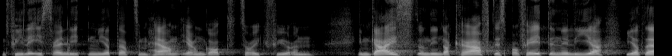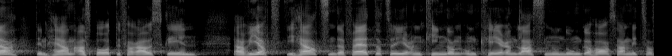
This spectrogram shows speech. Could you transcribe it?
Und viele Israeliten wird er zum Herrn, ihrem Gott, zurückführen. Im Geist und in der Kraft des Propheten Elia wird er dem Herrn als Bote vorausgehen. Er wird die Herzen der Väter zu ihren Kindern umkehren lassen und Ungehorsame zur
